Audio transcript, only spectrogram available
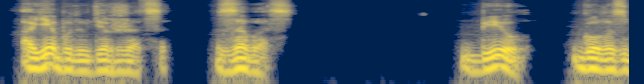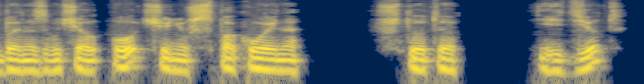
— «а я буду держаться за вас». «Билл», — голос Бена звучал очень уж спокойно, — «что-то идет?»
